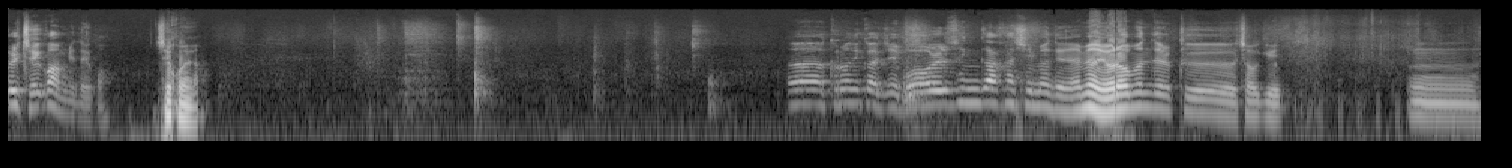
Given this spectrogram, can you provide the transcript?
을 제거합니다. 이거 제거요. 어 그러니까 이제 뭘 생각하시면 되냐면 여러분들 그 저기 음.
